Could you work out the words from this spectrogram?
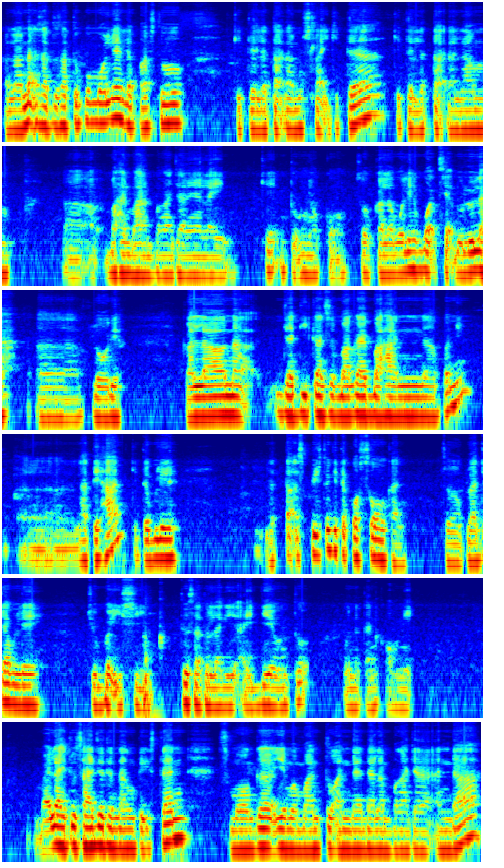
Kalau nak satu-satu pun boleh. Lepas tu kita letak dalam slide kita. Kita letak dalam uh, bahan-bahan pengajaran yang lain. Okay, untuk menyokong. So kalau boleh buat siap dululah uh, flow dia. Kalau nak jadikan sebagai bahan apa ni uh, latihan, kita boleh letak space tu kita kosongkan. So pelajar boleh cuba isi. Itu satu lagi idea untuk gunakan komik. Baiklah itu sahaja tentang Pixton. Semoga ia membantu anda dalam pengajaran anda.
